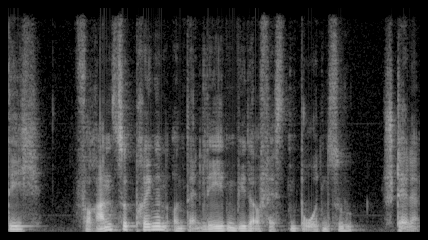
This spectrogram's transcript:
dich voranzubringen und dein Leben wieder auf festen Boden zu stellen.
